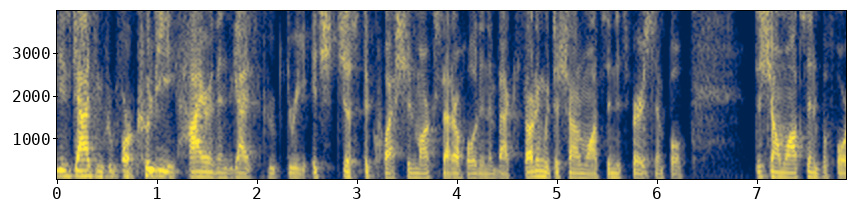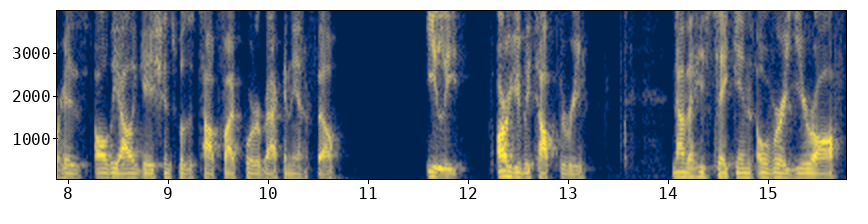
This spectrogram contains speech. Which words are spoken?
these guys in group four could be higher than the guys in group three. It's just the question marks that are holding them back. Starting with Deshaun Watson, it's very simple. Deshaun Watson, before his all the allegations, was a top five quarterback in the NFL. Elite, arguably top three. Now that he's taken over a year off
